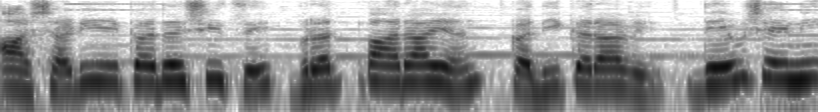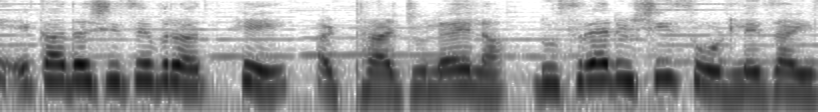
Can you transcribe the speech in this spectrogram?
आषाढी एकादशीचे व्रत पारायण कधी करावे? देवशैनी एकादशीचे व्रत हे अठरा जुलैला दुसऱ्या दिवशी सोडले जाईल.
